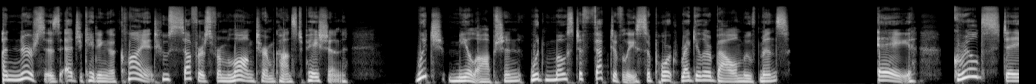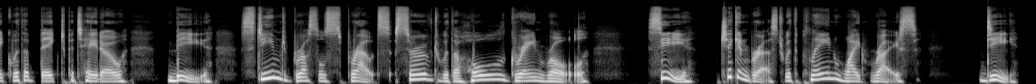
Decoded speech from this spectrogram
A nurse is educating a client who suffers from long-term constipation. Which meal option would most effectively support regular bowel movements? A. Grilled steak with a baked potato. B. Steamed Brussels sprouts served with a whole grain roll. C. Chicken breast with plain white rice. D.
